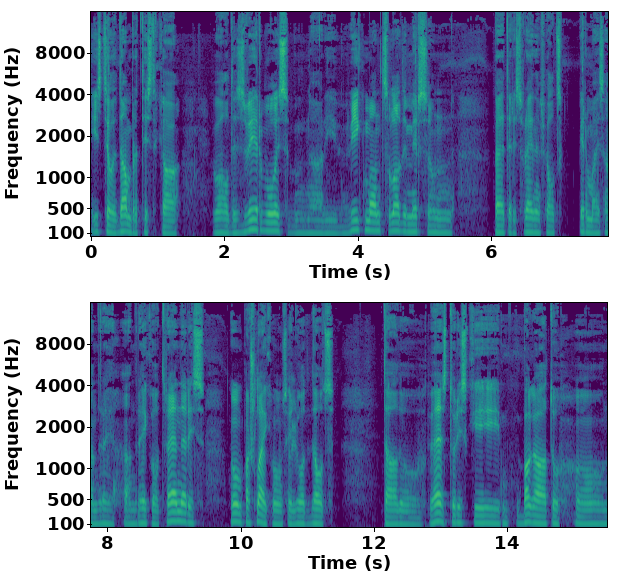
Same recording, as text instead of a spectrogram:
izcili dambretisti kā Valdis Zvirbulis, arī Vīgmans Vladimirs un Pēteris Freidenfelds, pirmais Andreja Andrejko treneris. Nu, un pašlaik mums ir ļoti daudz tādu vēsturiski bagātu un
